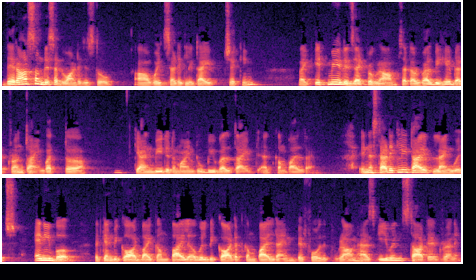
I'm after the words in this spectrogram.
There are some disadvantages though uh, with statically typed checking. Like it may reject programs that are well behaved at runtime but uh, can be determined to be well typed at compile time. In a statically typed language, any bug that can be caught by compiler will be caught at compile time before the program has even started running.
